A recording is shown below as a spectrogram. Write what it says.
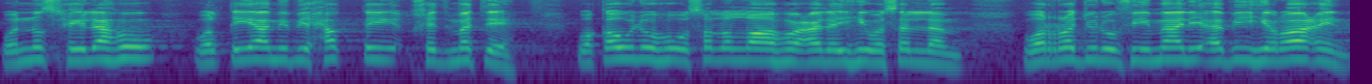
والنصح له والقيام بحق خدمته. وقوله صلى الله عليه وسلم والرجل في مال أبيه راع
